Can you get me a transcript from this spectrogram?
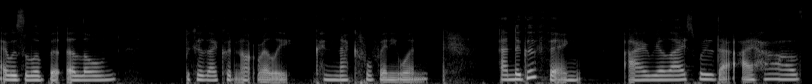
I was a little bit alone because I could not really connect with anyone. And the good thing I realized was that I have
